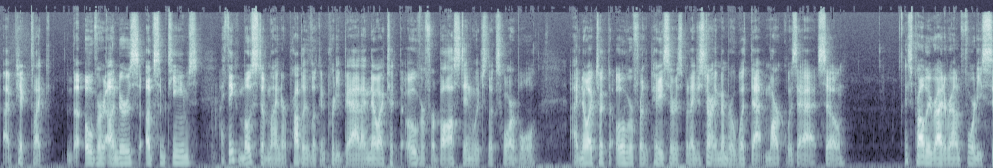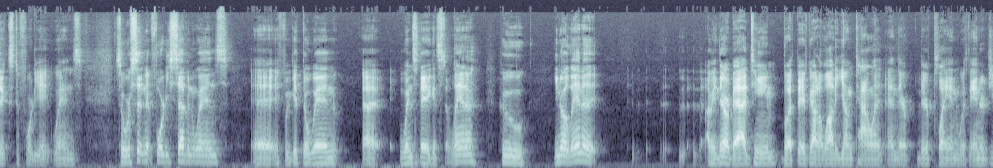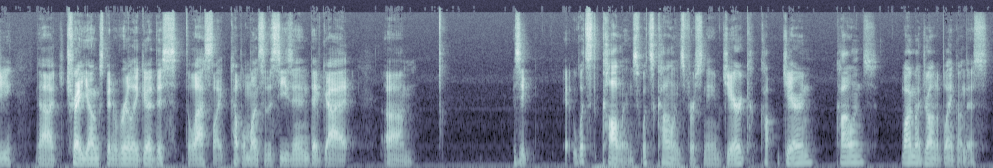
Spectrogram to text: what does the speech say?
I picked like the over unders of some teams. I think most of mine are probably looking pretty bad. I know I took the over for Boston, which looks horrible. I know I took the over for the Pacers, but I just don't remember what that mark was at. So it's probably right around 46 to 48 wins. So we're sitting at 47 wins. Uh, if we get the win uh, Wednesday against Atlanta, who, you know, Atlanta I mean, they're a bad team, but they've got a lot of young talent and they're they're playing with energy. Uh, Trae Young's been really good this the last like couple months of the season. They've got, um, is it what's Collins? What's Collins' first name? Jared Jaron Collins. Why am I drawing a blank on this?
